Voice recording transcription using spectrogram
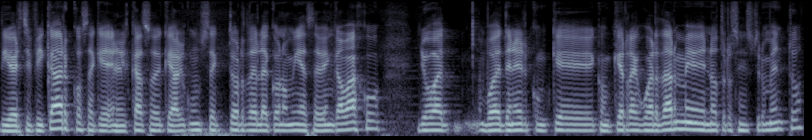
diversificar, cosa que en el caso de que algún sector de la economía se venga abajo, yo voy a, voy a tener con qué, con qué resguardarme en otros instrumentos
